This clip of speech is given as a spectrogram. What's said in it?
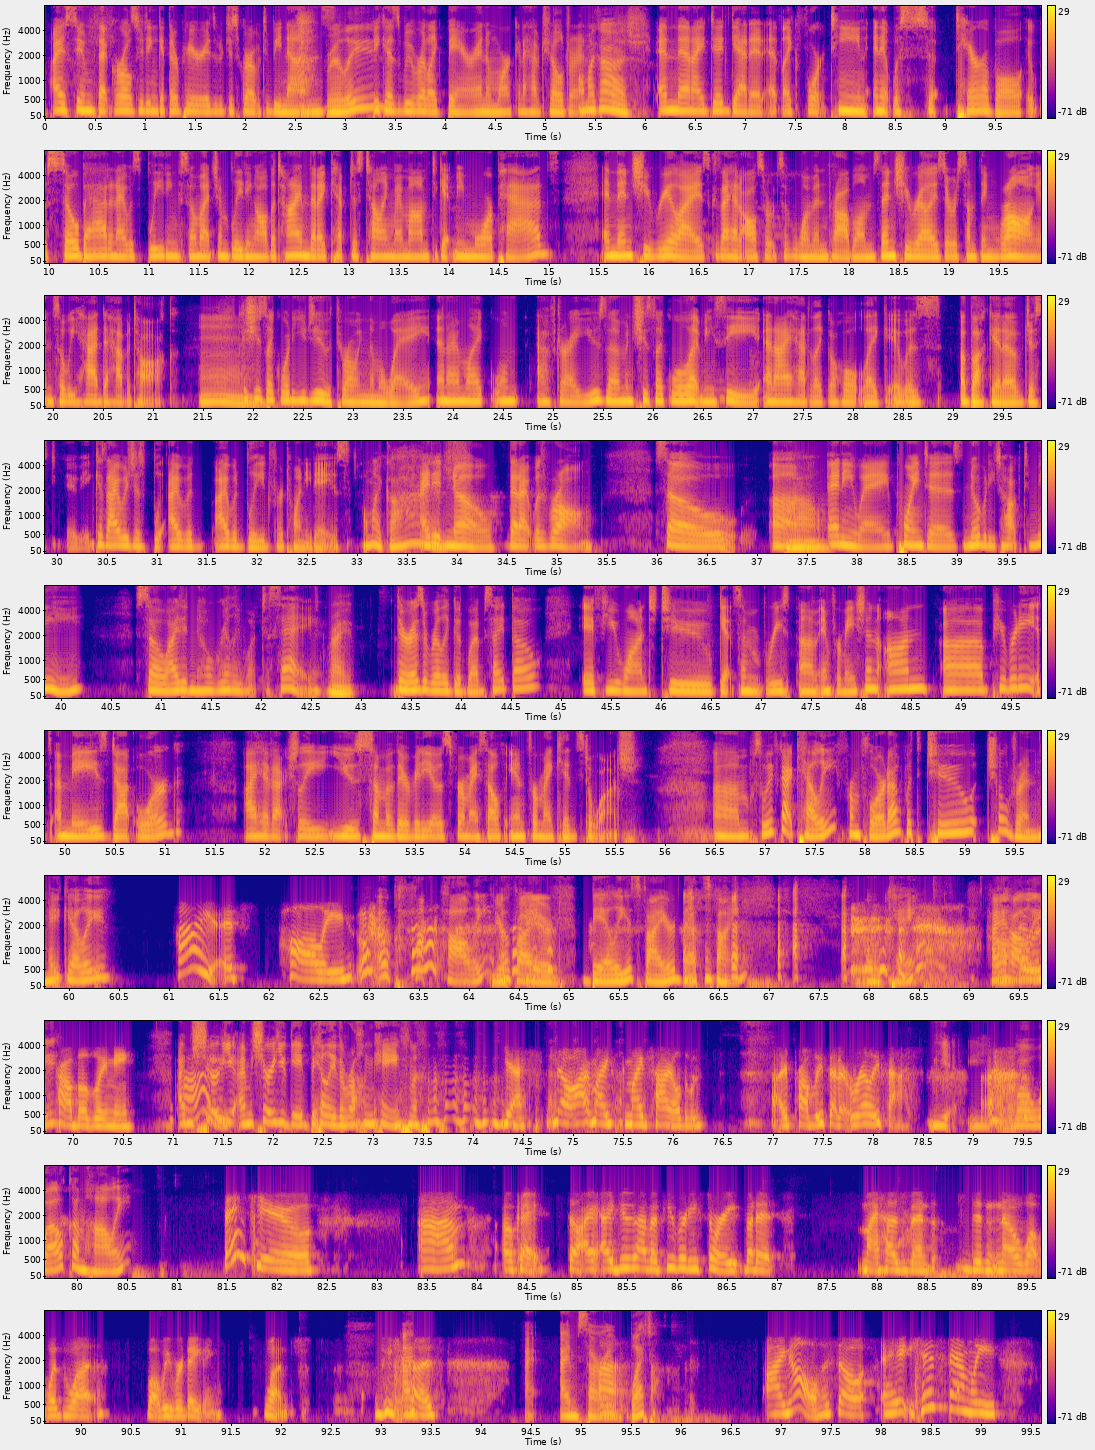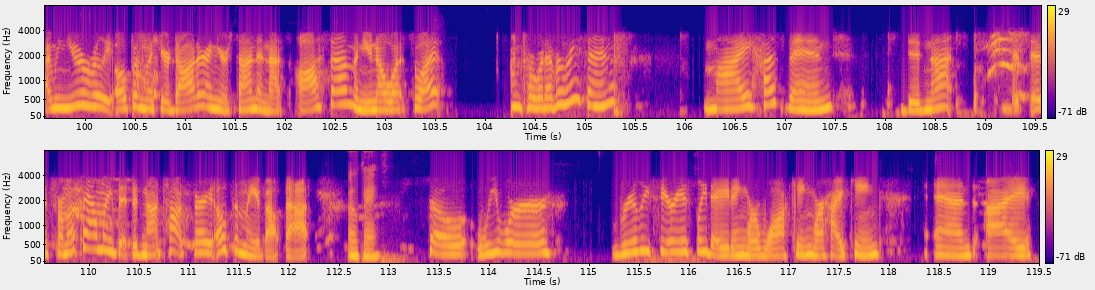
I assumed that girls who didn't get their periods would just grow up to be nuns. Really? Because we were like barren and weren't going to have children. oh my gosh. And then I did get it at like 14, and it was so terrible. It was so bad, and I was bleeding so much and bleeding all the time that I kept just telling my mom to get me more pads. And then she realized, because I had all sorts of woman problems, then she realized there was something wrong. And so we had to have a talk. Mm. Because she's like, What do you do? Throwing them away? And I'm like, Well, after I use them. And she's like, Well, let me see. And I had like a whole, like, it was a bucket of just because I was just, ble- I would, I would bleed for 20 days. Oh my God. I didn't know that I was wrong. So, um, Wow. anyway, point is nobody talked to me. So I didn't know really what to say. Right. There is a really good website though. If you want to get some re- um, information on uh, puberty, it's amaze.org. I have actually used some of their videos for myself and for my kids to watch. Um, so we've got Kelly from Florida with two children. Hey, Kelly. Hi, it's Holly. Oh, Ho- Holly. You're Okay. fired. Bailey is fired. That's fine. okay. Hi, It Holly. was probably me. I'm Hi. sure you. I'm sure you gave Bailey the wrong name. Yes. No, I, my my child was. I probably said it really fast. yeah. Well, welcome, Holly. Thank you. Um. Okay. So I, I do have a puberty story, but it's my husband didn't know what was what while we were dating once because I, I'm sorry. Uh, what? I know. So his family, I mean, you were really open with your daughter and your son, and that's awesome. And you know what's what. And for whatever reason, my husband did not. It's from a family that did not talk very openly about that. Okay. So we were really seriously dating. We're walking, we're hiking, and I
